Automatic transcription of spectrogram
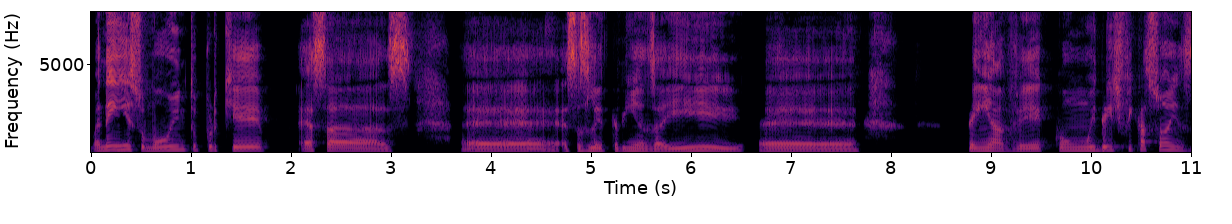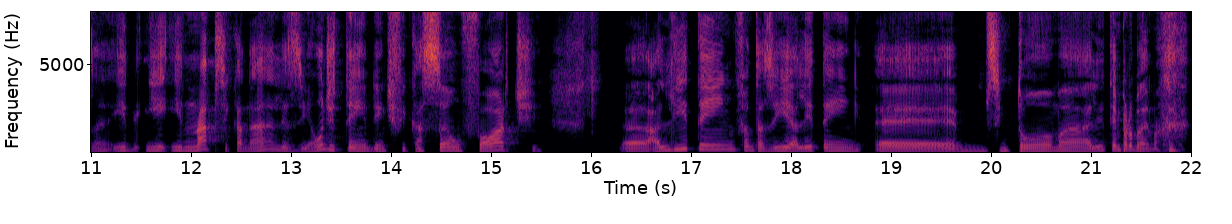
mas nem isso muito, porque essas, eh, essas letrinhas aí, eh, têm a ver com identificações, né". E e e na psicanálise, onde tem identificação forte, hã, ali tem fantasia, ali tem, eh, sintoma, ali tem problema.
